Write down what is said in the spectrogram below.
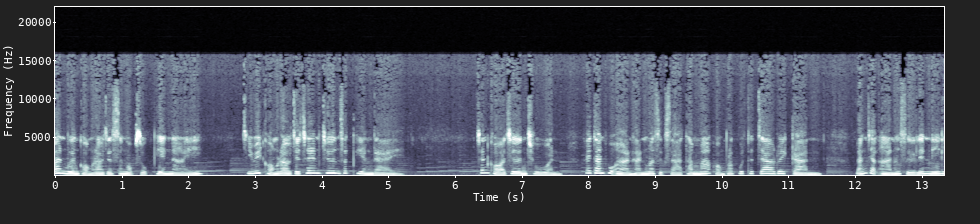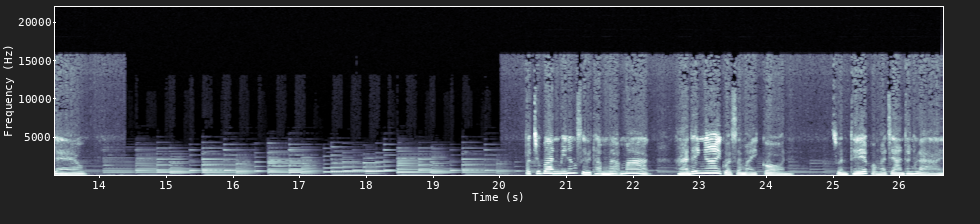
บ้านเมืองของเราจะสงบสุขเพียงไหน ชีวิตของเราจะแช่มชื่นสักเพียงใด ฉันขอเชิญชวน ให้ท่านผู้อ่านหันมาศึกษาธรรมะของพระพุทธเจ้าด้วยกัน หลังจากอ่านหนังสือเล่มนี้แล้ว ปัจจุบันมีหนังสือธรรมะมาก หาได้ง่ายกว่าสมัยก่อน ส่วนเทปของอาจารย์ทั้งหลาย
